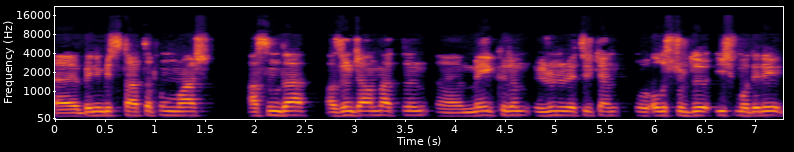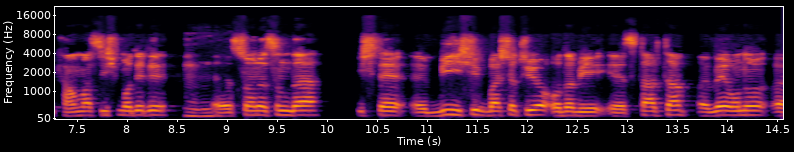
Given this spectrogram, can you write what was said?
Benim bir startup'ım var. Aslında az önce anlattığın e, Maker'ın ürün üretirken oluşturduğu iş modeli, Canvas iş modeli. Hı hı. E, sonrasında işte e, bir işi başlatıyor. O da bir e, startup e, ve onu e,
